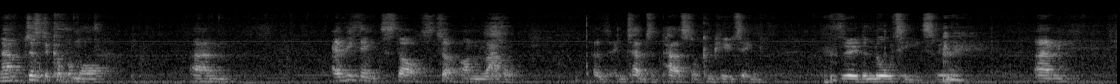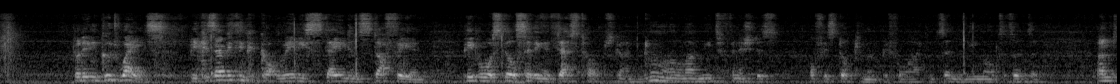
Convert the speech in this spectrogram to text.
Now, just a couple more. Um, everything starts to unravel as, in terms of personal computing through the noughties, really. Um, but in good ways, because everything had got really staid and stuffy, and people were still sitting at desktops going, oh, I need to finish this office document before I can send an email to so and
